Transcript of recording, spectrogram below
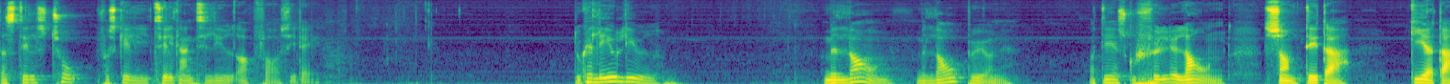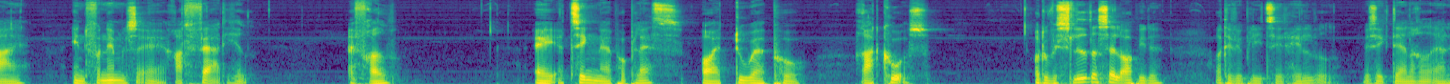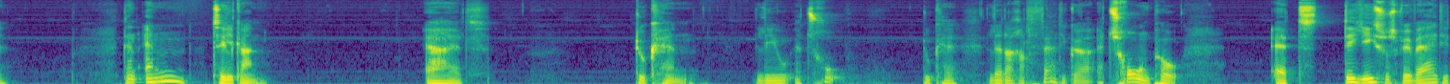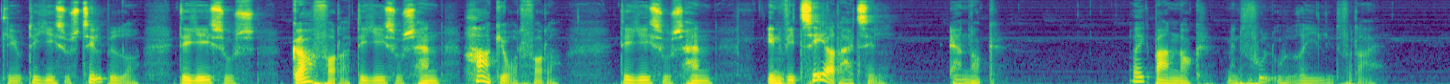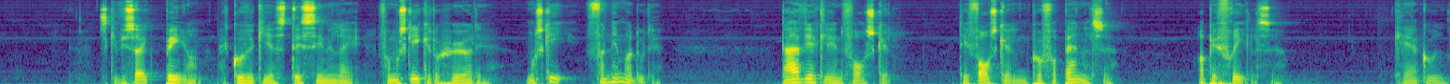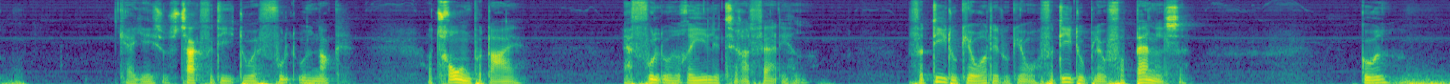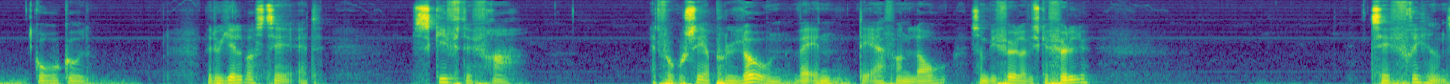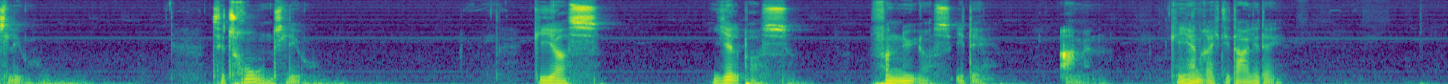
Der stilles to forskellige tilgang til livet op for os i dag. Du kan leve livet med loven, med lovbøgerne, og det at skulle følge loven som det, der giver dig en fornemmelse af retfærdighed, af fred, af at tingene er på plads, og at du er på ret kurs. Og du vil slide dig selv op i det, og det vil blive til et helvede, hvis ikke det allerede er det. Den anden tilgang er, at du kan leve af tro. Du kan lade dig retfærdiggøre af troen på, at det Jesus vil være i dit liv, det Jesus tilbyder, det Jesus gør for dig, det Jesus han har gjort for dig, det Jesus han inviterer dig til, er nok. Og ikke bare nok, men fuldt ud rigeligt for dig. Skal vi så ikke bede om, at Gud vil give os det sindelag? For måske kan du høre det. Måske fornemmer du det. Der er virkelig en forskel. Det er forskellen på forbandelse og befrielse. Kære Gud, kære Jesus, tak fordi du er fuldt ud nok, og troen på dig er fuldt ud rigeligt til retfærdighed. Fordi du gjorde det, du gjorde, fordi du blev forbandelse. Gud, gode Gud, vil du hjælpe os til at skifte fra at fokusere på loven, hvad end det er for en lov, som vi føler, vi skal følge, til frihedens liv, til troens liv. Giv os, hjælp os, forny os i det. Amen. Kan I have en rigtig dejlig dag.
